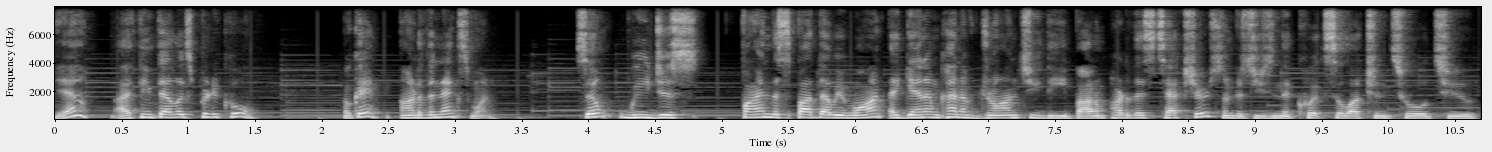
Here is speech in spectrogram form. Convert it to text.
Yeah, I think that looks pretty cool. Okay, on to the next one. So we just find the spot that we want. Again, I'm kind of drawn to the bottom part of this texture, so I'm just using the quick selection tool to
